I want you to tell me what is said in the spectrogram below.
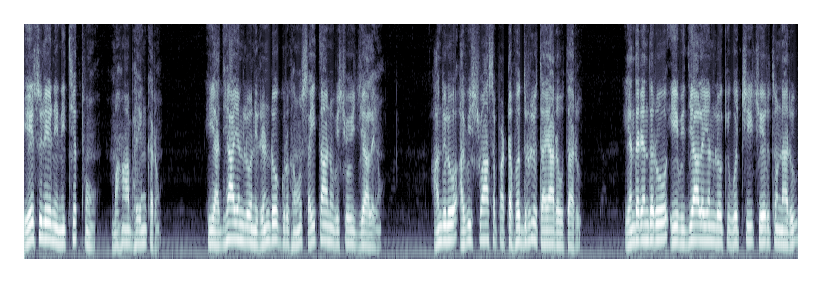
యేసులేని నిత్యత్వం మహాభయంకరం. ఈ అధ్యాయంలోని రెండో గృహం సైతాను విశ్వవిద్యాలయం. అందులో అవిశ్వాస పట్టభద్రులు తయారవుతారు. ఎందరెందరో ఈ విద్యాలయంలోకి వచ్చి చేరుతున్నారు.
